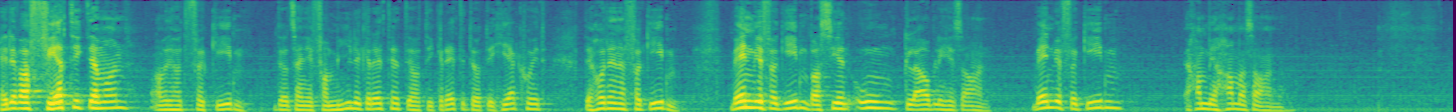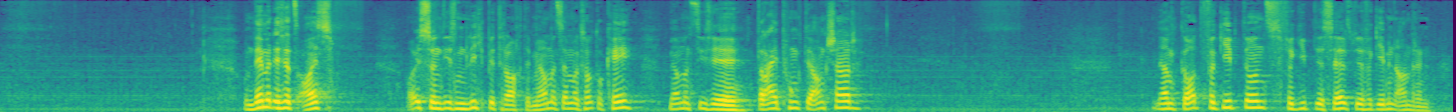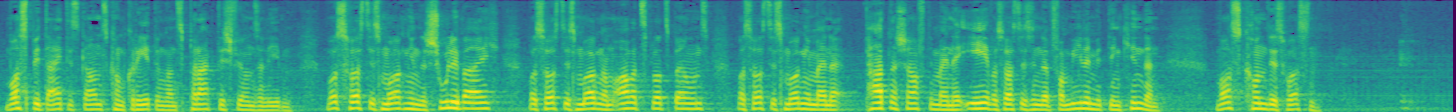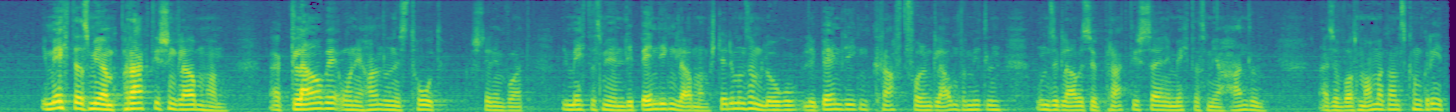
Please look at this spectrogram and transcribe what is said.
Hey, der war fertig, der Mann, aber der hat vergeben. Der hat seine Familie gerettet, der hat die gerettet, der hat die hergeholt, der hat ihnen vergeben. Wenn wir vergeben, passieren unglaubliche Sachen. Wenn wir vergeben, haben wir Hammer-Sachen. Und wenn wir das jetzt alles, alles so in diesem Licht betrachten, wir haben jetzt einmal gesagt, okay, wir haben uns diese drei Punkte angeschaut. Wir haben Gott vergibt uns, vergibt dir selbst, wir vergeben anderen. Was bedeutet das ganz konkret und ganz praktisch für unser Leben? Was heißt das morgen in der Schule bei euch? Was heißt das morgen am Arbeitsplatz bei uns? Was heißt das morgen in meiner Partnerschaft, in meiner Ehe? Was heißt das in der Familie mit den Kindern? Was kann das heißen? Ich möchte, dass wir einen praktischen Glauben haben. Ein Glaube ohne Handeln ist tot, steht im Wort. Ich möchte, dass wir einen lebendigen Glauben haben. Steht in unserem Logo, lebendigen, kraftvollen Glauben vermitteln. Unser Glaube soll praktisch sein. Ich möchte, dass wir handeln. Also was machen wir ganz konkret?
